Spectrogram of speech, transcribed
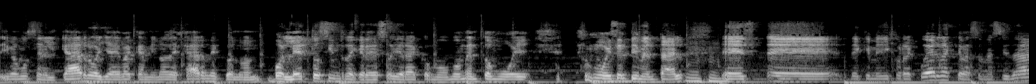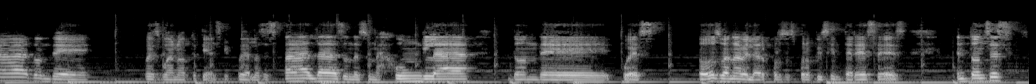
íbamos en el carro, ya iba camino a dejarme con un boleto sin regreso y era como un momento muy, muy sentimental. Este, de que me dijo, recuerda que vas a una ciudad donde, pues bueno, te tienes que cuidar las espaldas, donde es una jungla, donde pues todos van a velar por sus propios intereses. Entonces,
